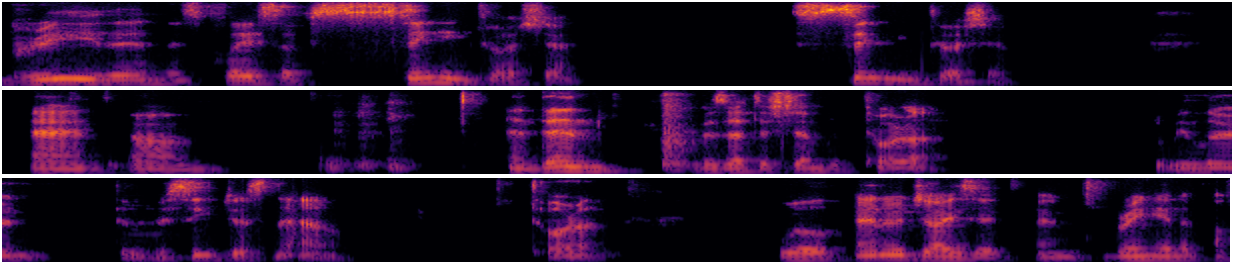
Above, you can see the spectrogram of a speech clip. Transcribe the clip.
breathe in this place of singing to Hashem, singing to Hashem, and um, and then Bezat Hashem the Torah that we learn to receive just now, Torah will energize it and bring in a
